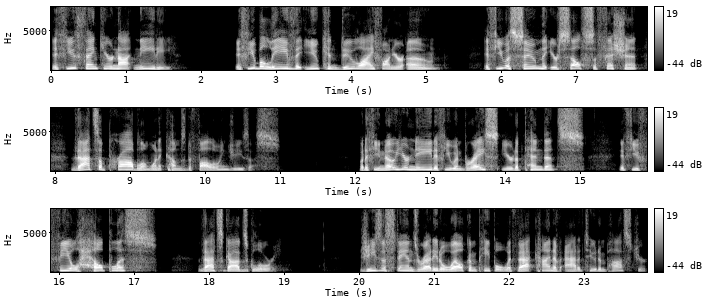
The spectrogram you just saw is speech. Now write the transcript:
If you think you're not needy, if you believe that you can do life on your own, if you assume that you're self sufficient, that's a problem when it comes to following Jesus. But if you know your need, if you embrace your dependence, if you feel helpless, that's God's glory. Jesus stands ready to welcome people with that kind of attitude and posture.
